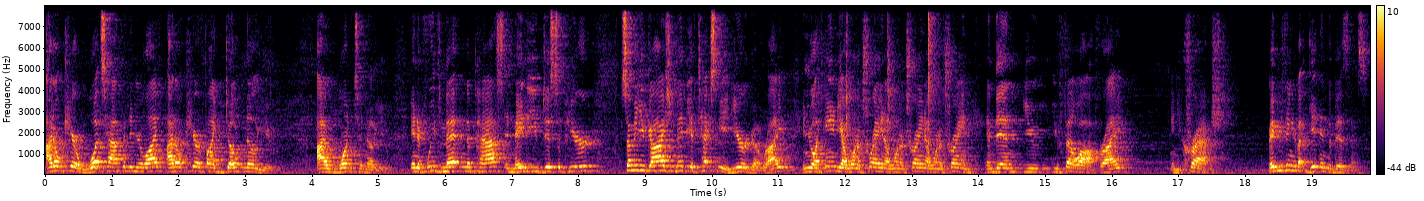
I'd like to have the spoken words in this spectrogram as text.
I don't care what's happened in your life. I don't care if I don't know you. I want to know you. And if we've met in the past and maybe you've disappeared, some of you guys, you maybe have texted me a year ago, right? And you're like, Andy, I want to train, I want to train, I want to train. And then you, you fell off, right? And you crashed. Maybe you're thinking about getting in the business.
